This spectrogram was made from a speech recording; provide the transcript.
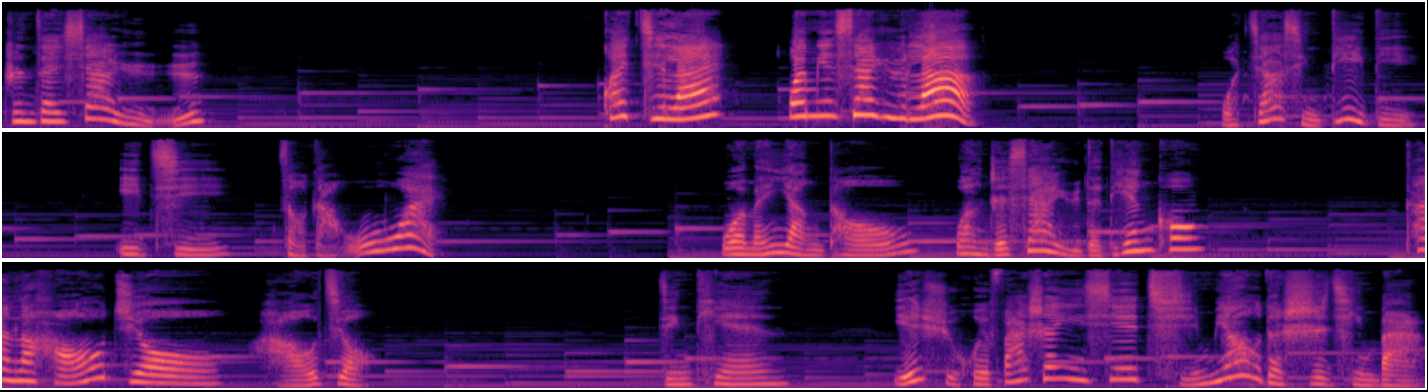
正在下雨。起来，外面下雨啦！我叫醒弟弟，一起走到屋外。我们仰头望着下雨的天空，看了好久好久。今天也许会发生一些奇妙的事情吧？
